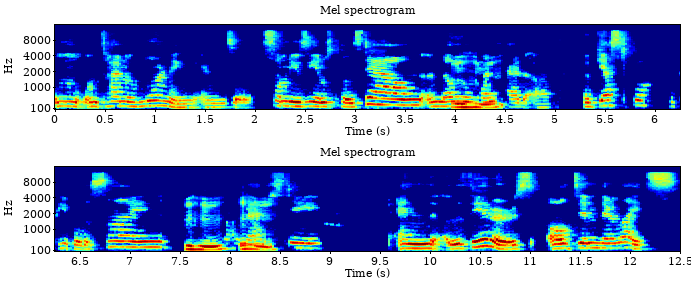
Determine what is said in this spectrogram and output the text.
on time of mourning, and some museums closed down. Another mm-hmm. one had a, a, guest book for people to sign. Mm-hmm. Her mm-hmm. Majesty, and the theaters all dimmed their lights.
